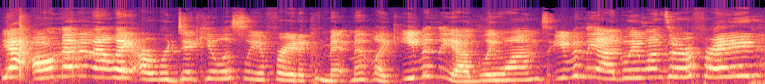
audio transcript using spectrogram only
Yeah, all men in LA are ridiculously afraid of commitment. Like even the ugly ones, even the ugly ones are afraid.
